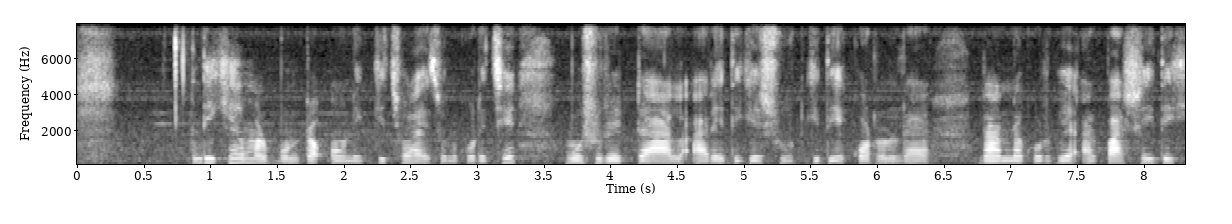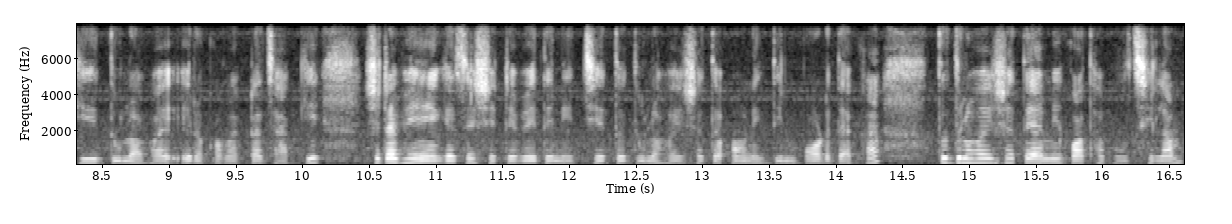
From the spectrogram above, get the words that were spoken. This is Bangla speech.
দেখি আমার বোনটা অনেক কিছু আয়োজন করেছে। মসুরের ডাল আর এদিকে সুটকি দিয়ে করলা রান্না করবে। আর পাশেই দেখি দুলাভাই এরকম একটা ঝাঁকি, সেটা ভেঙে গেছে, সেটা বেঁধে নিচ্ছে। তো দুলাভাইয়ের সাথে অনেক দিন পর দেখা। তো দুলাভাইয়ের সাথে আমি কথা বলছিলাম।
